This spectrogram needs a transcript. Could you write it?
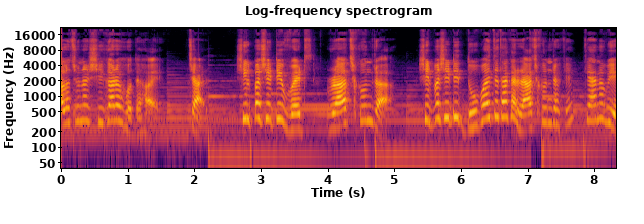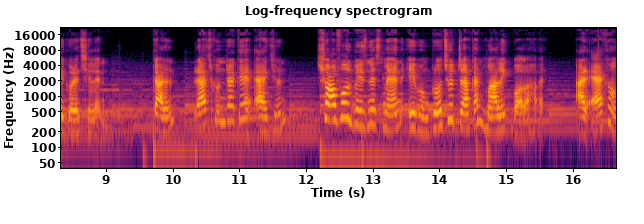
আলোচনার শিকারও হতে হয়। চার, শিল্পা শেট্টি ওয়েটস রাজকুন্দ্রা। শিল্পা শেট্টি দুবাইতে থাকা রাজকুন্দ্রাকে কেন বিয়ে করেছিলেন? কারণ রাজকুন্দ্রাকে একজন সফল বিজনেসম্যান এবং প্রচুর টাকার মালিক বলা হয়। আর এখন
